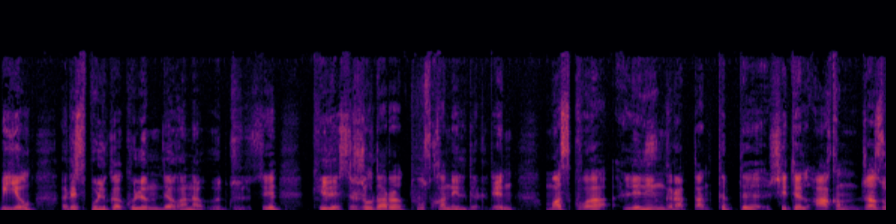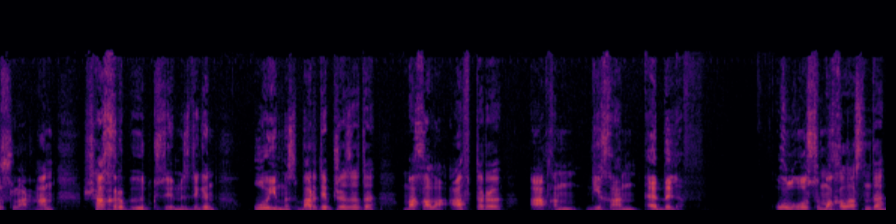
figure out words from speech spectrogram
Биыл республика көлемінде ғана өткізілсе келесі жылдары туысқан елдерден москва ленинградтан тіпті шетел ақын жазушыларынан шақырып өткіземіз деген ойымыз бар деп жазады мақала авторы ақын дихан әбілов. Ол осы мақаласында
